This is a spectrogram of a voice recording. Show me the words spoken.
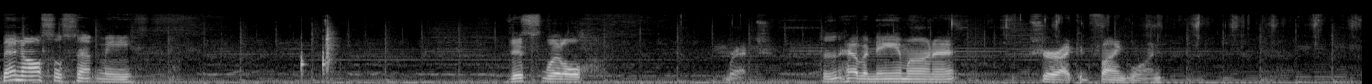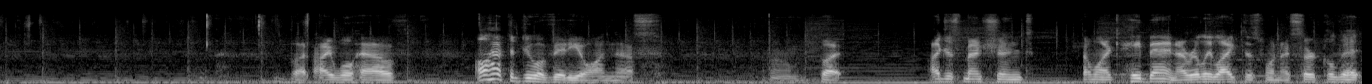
Ben also sent me this little wrench. Doesn't have a name on it. Sure, I could find one. But I will have, I'll have to do a video on this. Um, but I just mentioned, I'm like, hey Ben, I really like this one. I circled it.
